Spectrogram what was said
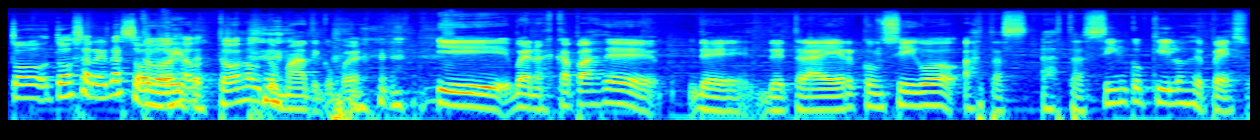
todo, todo se arregla solo. Todo es, todo es automático, pues. y bueno, es capaz de, de- de traer consigo hasta, hasta 5 kilos de peso.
